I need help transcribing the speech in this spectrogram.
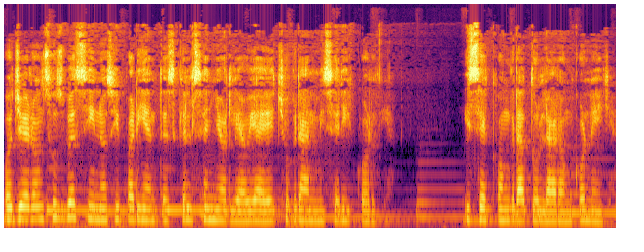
Oyeron sus vecinos y parientes que el Señor le había hecho gran misericordia y se congratularon con ella.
